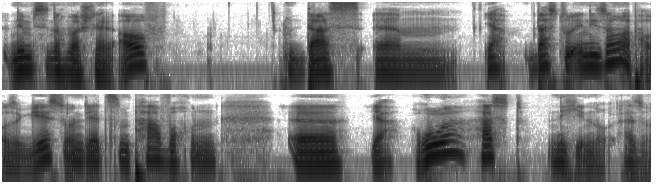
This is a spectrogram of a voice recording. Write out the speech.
nimmst du nochmal schnell auf, dass, ähm, ja, dass du in die Sommerpause gehst und jetzt ein paar Wochen äh, ja, Ruhe hast. Nicht in, also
